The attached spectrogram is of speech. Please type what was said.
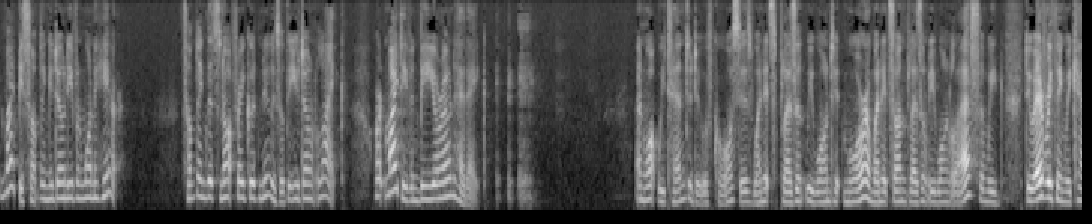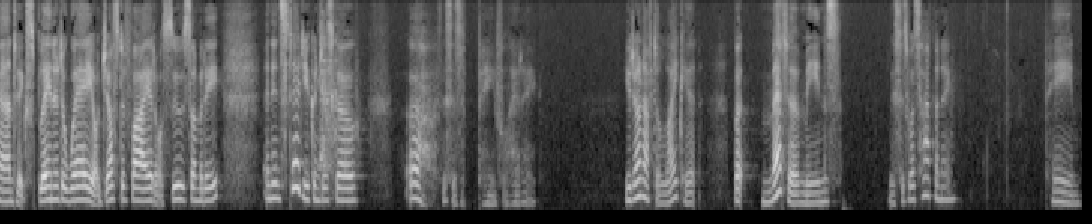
It might be something you don't even want to hear. Something that's not very good news or that you don't like. Or it might even be your own headache. And what we tend to do, of course, is when it's pleasant, we want it more, and when it's unpleasant, we want less, and we do everything we can to explain it away or justify it or sue somebody. And instead, you can just go, oh, this is a painful headache. You don't have to like it, But metta means this is what's happening. Pain.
